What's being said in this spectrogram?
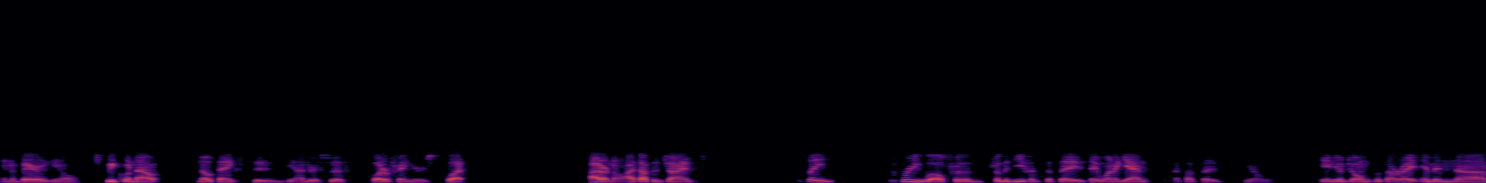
And the Bears, you know, squeak one out no thanks to D'Andre Swift, Butterfingers, but I don't know. I thought the Giants played pretty well for the for the defense that they they went against. I thought that you know Daniel Jones was all right. Him and uh,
